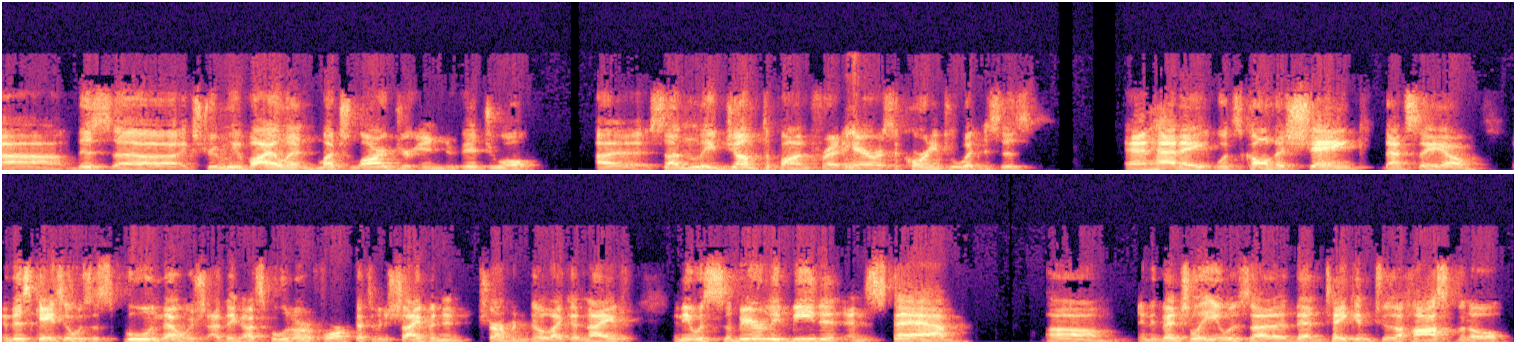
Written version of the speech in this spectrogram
uh, this uh, extremely violent, much larger individual uh, suddenly jumped upon Fred Harris, according to witnesses, and had a what's called a shank. That's a um, in this case, it was a spoon that was, I think, a spoon or a fork that's been sharpened, sharpened to like a knife, and he was severely beaten and stabbed. Um, and eventually, he was uh, then taken to the hospital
